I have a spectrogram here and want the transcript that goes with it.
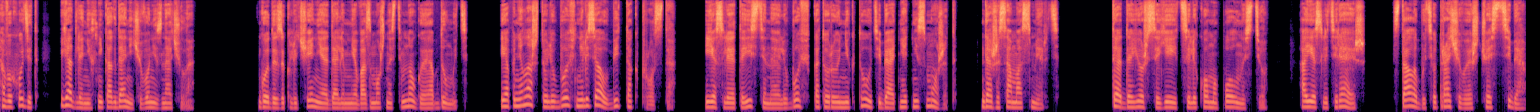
Выходит, я для них никогда ничего не значила. Годы заключения дали мне возможность многое обдумать. Я поняла, что любовь нельзя убить так просто. Если это истинная любовь, которую никто у тебя отнять не сможет, даже сама смерть. Ты отдаешься ей целиком и полностью, а если теряешь, стало быть, утрачиваешь часть себя.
